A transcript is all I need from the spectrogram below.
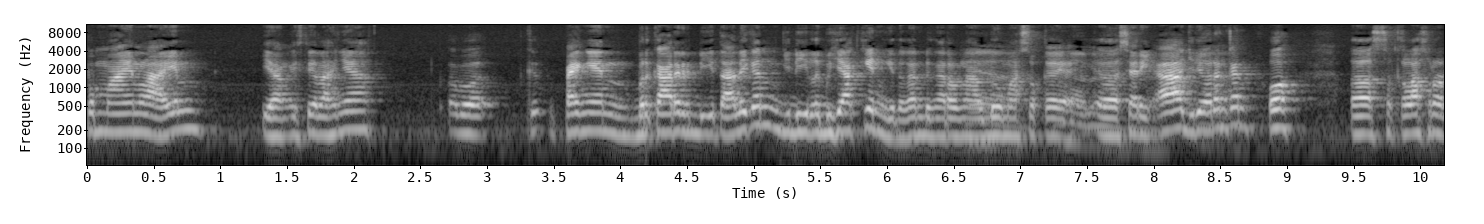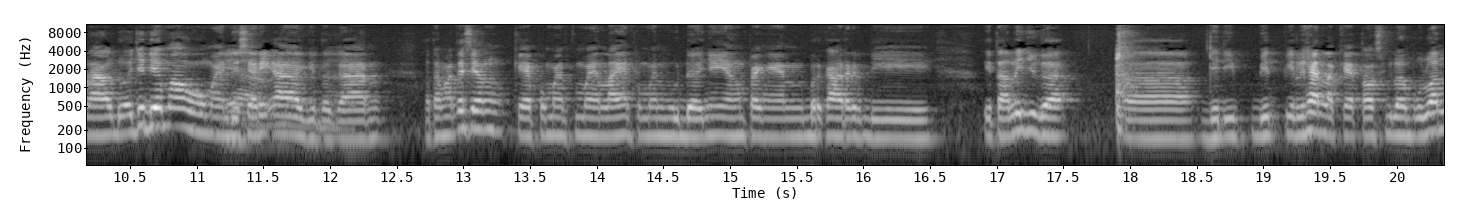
pemain lain yang istilahnya pengen berkarir di Italia kan jadi lebih yakin gitu kan dengan Ronaldo Iya, masuk ke benar, eh, Serie A. Jadi orang kan oh eh, sekelas Ronaldo aja dia mau main di Iya, Serie A benar, gitu kan. Otomatis yang kayak pemain-pemain lain pemain mudanya yang pengen berkarir di Italia juga eh, jadi pilihan lah kayak tahun 90-an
